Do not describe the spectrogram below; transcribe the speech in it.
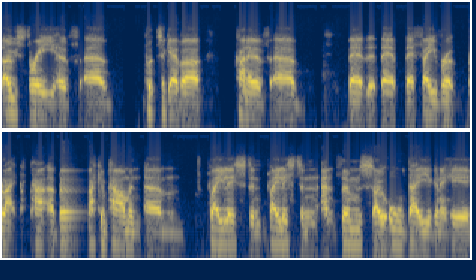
those three have uh, put together kind of uh, their their their favourite black uh, black empowerment um, playlist and playlists and anthems. So all day you're going to hear,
